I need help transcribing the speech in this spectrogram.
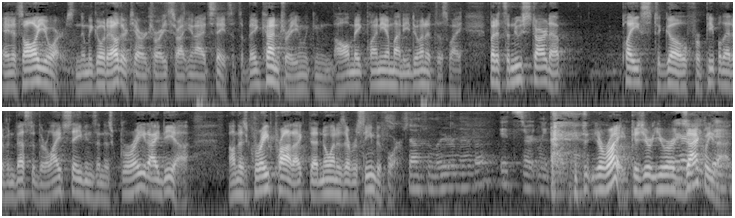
and it's all yours. And then we go to other territories throughout the United States. It's a big country, and we can all make plenty of money doing it this way. But it's a new startup place to go for people that have invested their life savings in this great idea on this great product that no one has ever seen before. Sound familiar, Amanda? It certainly does. You're right, because you're, you're Where exactly you that.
